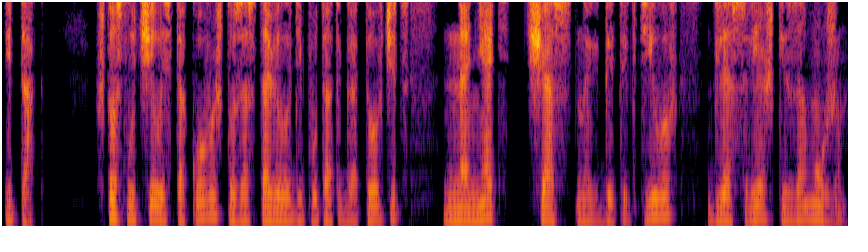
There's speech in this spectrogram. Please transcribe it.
Итак, что случилось такого, что заставило депутата-готовчиц нанять частных детективов для слежки за мужем?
